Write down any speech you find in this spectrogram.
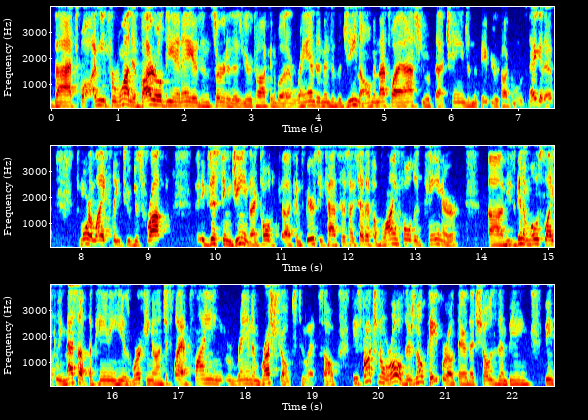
that, well, I mean, for one, if viral DNA is inserted, as you were talking about, at random into the genome, and that's why I asked you if that change in the paper you were talking about was negative, it's more likely to disrupt existing genes. I told uh, Conspiracy Cats this. I said if a blindfolded painter, uh, he's going to most likely mess up the painting he is working on just by applying random brushstrokes to it. So these functional roles, there's no paper out there that shows them being being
